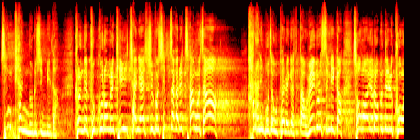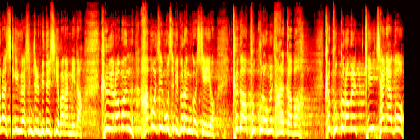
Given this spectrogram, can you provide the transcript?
창피한 노릇입니다. 그런데 부끄러움을 개의치 아니하시고 십자가를 참으사 하나님 보좌 우편에 계셨다. 왜 그렇습니까? 저와 여러분들을 구원하시기 위하신 줄 믿으시기 바랍니다. 그 여러분 아버지 모습이 그런 것이에요. 그가 부끄러움을 당할까봐 그 부끄러움을 개의치 아니하고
